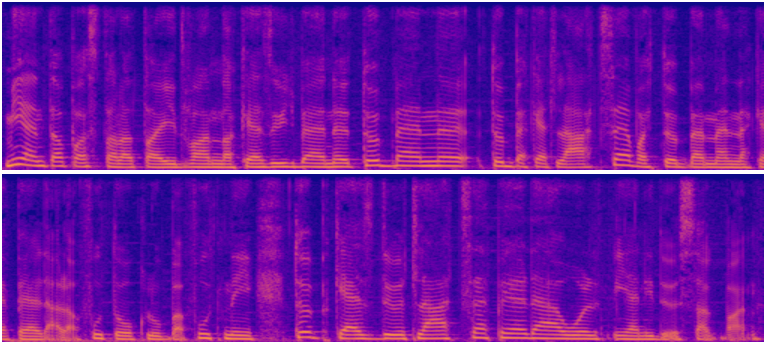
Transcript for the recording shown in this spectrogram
Milyen tapasztalataid vannak ez ügyben? Többen, többeket látsz-e, vagy többen mennek-e például a futóklubba futni? Több kezdőt látsz-e például ilyen időszakban?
